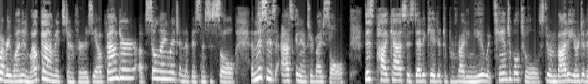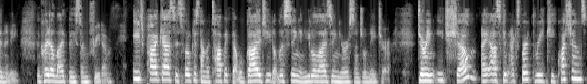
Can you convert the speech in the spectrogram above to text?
everyone, and welcome. It's Jennifer Urezzio, founder of Soul Language and the Business of Soul. And this is Ask and Answered by Soul. This podcast is dedicated to providing you with tangible tools to embody your divinity and create a life based on freedom. Each podcast is focused on a topic that will guide you to listening and utilizing your essential nature. During each show, I ask an expert three key questions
